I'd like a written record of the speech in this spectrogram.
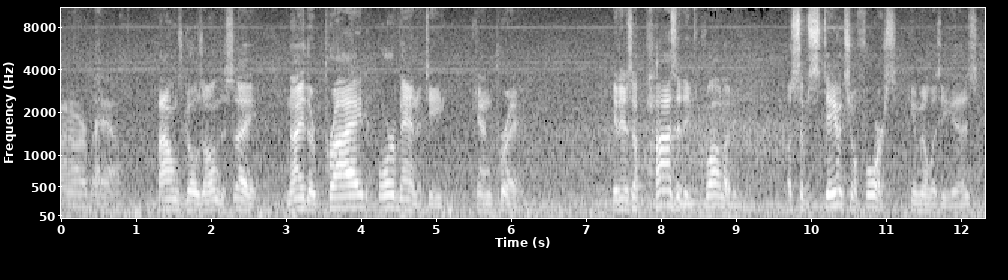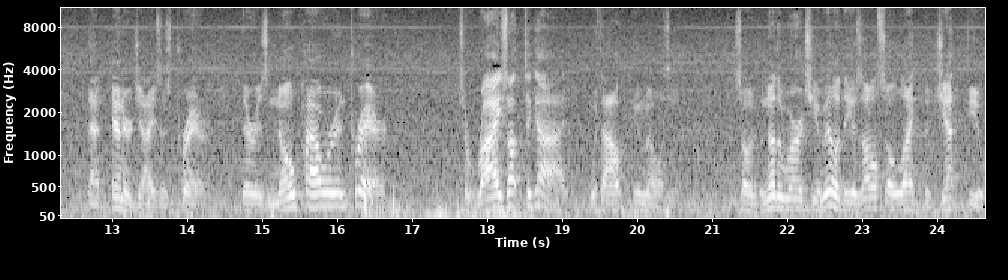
on our behalf. Bounds goes on to say, neither pride or vanity can pray. It is a positive quality, a substantial force, humility is, that energizes prayer. There is no power in prayer to rise up to God without humility. So, in other words, humility is also like the jet fuel.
